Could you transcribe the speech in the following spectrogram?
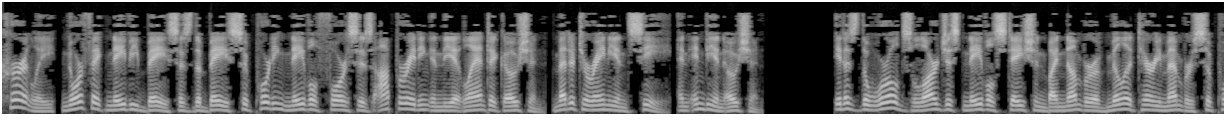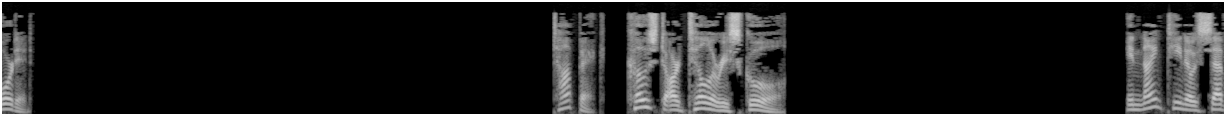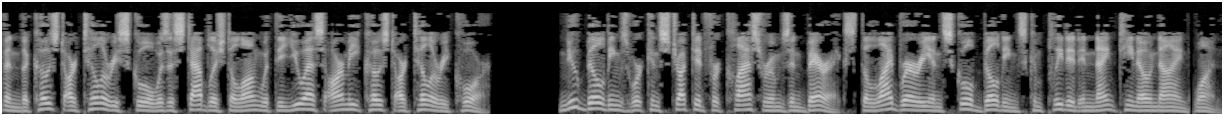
Currently, Norfolk Navy Base is the base supporting naval forces operating in the Atlantic Ocean, Mediterranean Sea, and Indian Ocean. It is the world's largest naval station by number of military members supported. Coast Artillery School In 1907 the Coast Artillery School was established along with the U.S. Army Coast Artillery Corps. New buildings were constructed for classrooms and barracks the library and school buildings completed in 1909-1.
